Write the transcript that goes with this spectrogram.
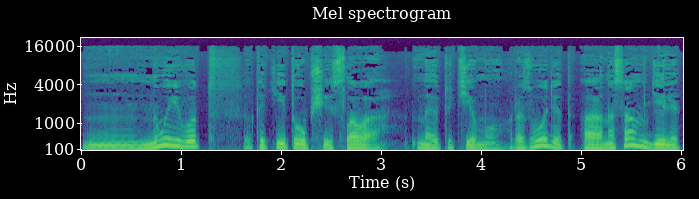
Ну и вот какие-то общие слова на эту тему разводят, а на самом деле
